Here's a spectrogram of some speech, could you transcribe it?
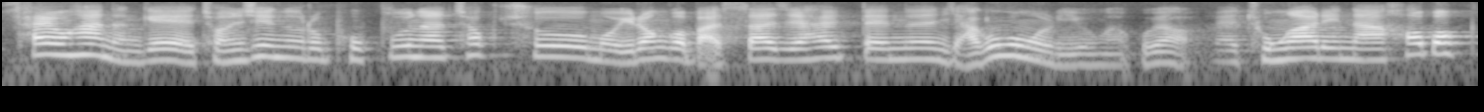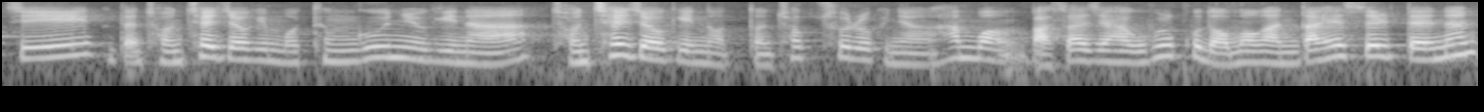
사용하는 게 전신으로 복부나 척추 뭐 이런 거 마사지 할 때는 야구공을 이용하고요. 네, 종아리나 허벅지, 일단 전체적인 뭐 등 근육이나 전체적인 어떤 척추를 그냥 한번 마사지하고 훑고 넘어간다 했을 때는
